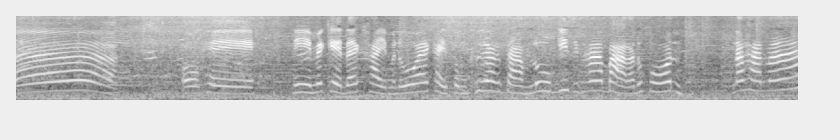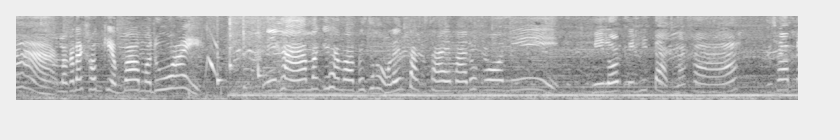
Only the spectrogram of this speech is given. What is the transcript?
อ่าโอเค นี่แม่เกดได้ไข่มาด้วยไข่ทรงเครื่อง3ลูก 25 บาทนะทุกคน น่าทานมาก เราก็ได้ข้าวเกี๊ยวว่าวมาด้วย นี่ค่ะเมื่อกี้ทำมาเป็นเจ้าของเล่นตักทรายมาทุกคนนี่ มีรถมีที่ตักนะคะ ชอบไหม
